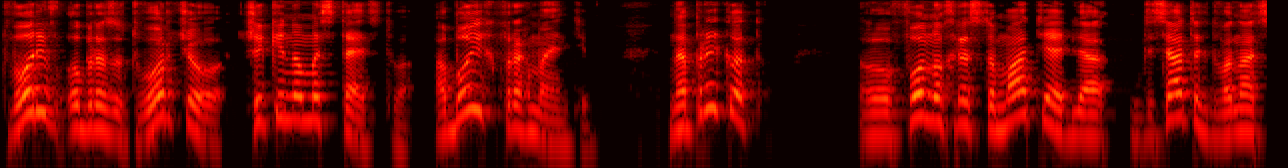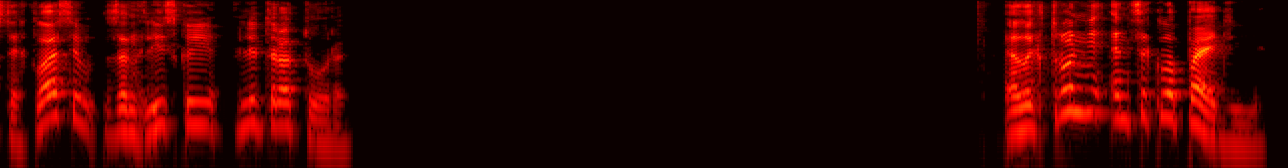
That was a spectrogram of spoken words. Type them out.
творів образотворчого чи кіномистецтва або їх фрагментів. Наприклад, фонохрестоматія для 10-12 класів з англійської літератури. Електронні енциклопедії,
